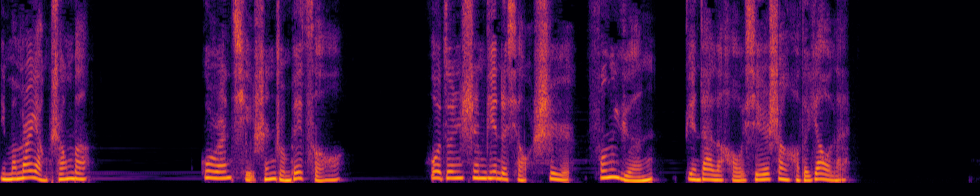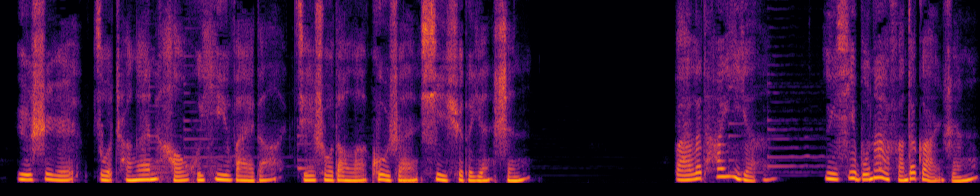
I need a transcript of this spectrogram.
你慢慢养伤吧。顾然起身准备走，霍尊身边的小侍风源便带了好些上好的药来。于是左长安毫无意外的接受到了顾然戏谑的眼神，白了他一眼，语气不耐烦的赶人。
